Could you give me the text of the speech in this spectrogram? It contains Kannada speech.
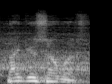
thank you so much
